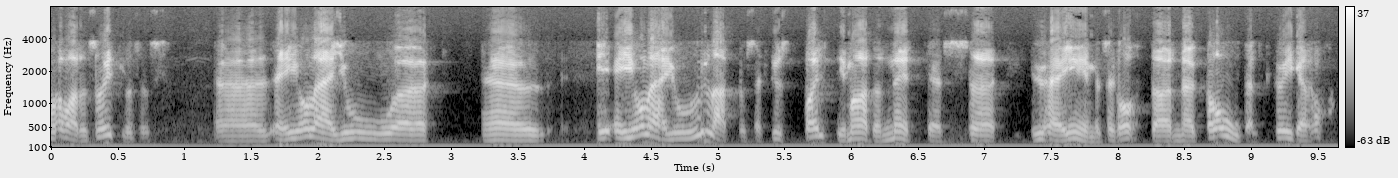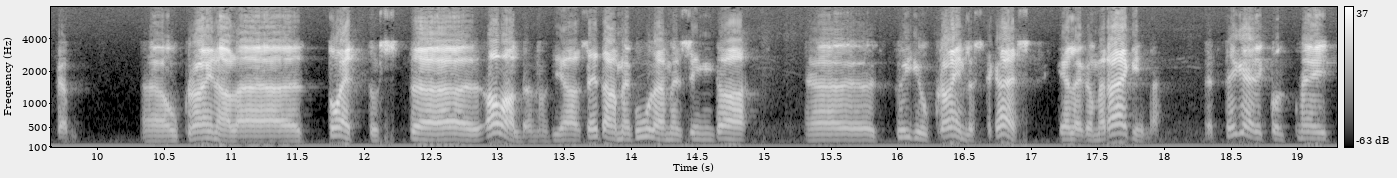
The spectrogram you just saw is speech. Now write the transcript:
vabadusvõitluses. ei ole ju, ei ole ju üllatus, et just Baltimaad on need, kes ühe inimese kohta on kaugelt kõige rohkem Ukrainale toetust avaldanud ja seda me kuuleme siin ka kõigi ukrainlaste käest, kellega me räägime. et tegelikult neid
